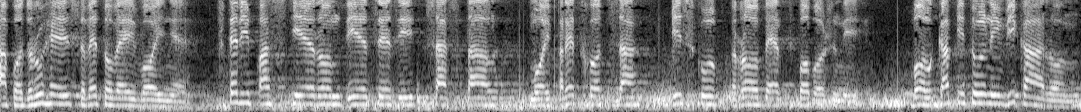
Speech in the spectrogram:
a po druhej svetovej vojne. Vtedy pastierom diecezy sa stal môj predchodca, biskup Robert Pobožný. Bol kapitulným vikárom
